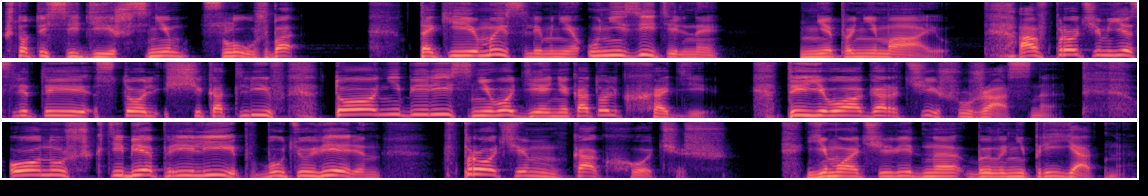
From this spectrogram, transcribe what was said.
что ты сидишь с ним, служба». Такие мысли мне унизительны. Не понимаю. А, впрочем, если ты столь щекотлив, то не бери с него денег, а только ходи. Ты его огорчишь ужасно. Он уж к тебе прилип, будь уверен. Впрочем, как хочешь. Ему, очевидно, было неприятно.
